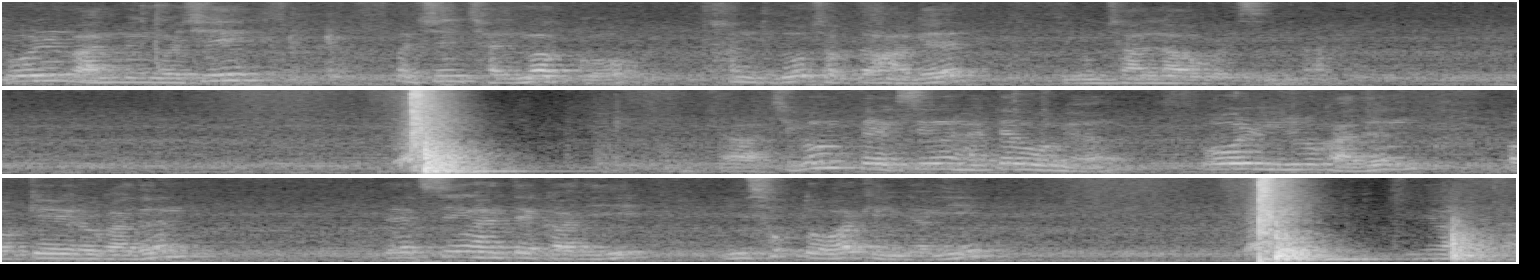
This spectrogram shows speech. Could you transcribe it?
볼 맞는 것이 훨씬 잘 맞고 탄두도 적당하게 지금 잘 나오고 있습니다. 자, 지금 백스윙을 할 때 보면 볼 위로 가든 어깨 위로 가든 백스윙 할 때까지 이 속도가 굉장히 중요합니다.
